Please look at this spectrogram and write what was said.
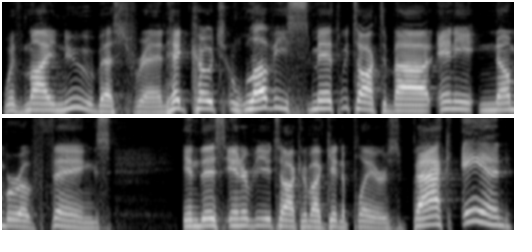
with my new best friend, head coach Lovie Smith. We talked about any number of things in this interview, talking about getting the players back. And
